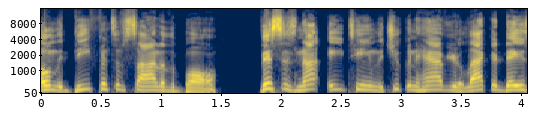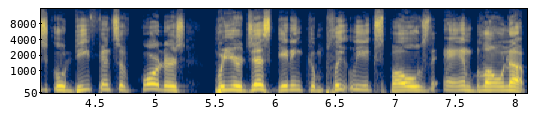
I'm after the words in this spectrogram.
on the defensive side of the ball. This is not a team that you can have your lackadaisical defensive quarters where you're just getting completely exposed and blown up.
